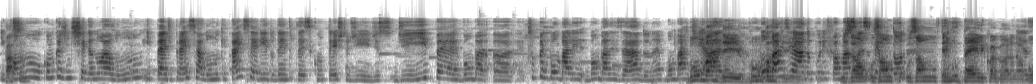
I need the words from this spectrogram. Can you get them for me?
E Passa- como, como que a gente chega no aluno e pede para esse aluno que está inserido dentro desse contexto de, de, de hiper bomba, ah, super bombali, bombalizado, né? Bombardeado. Bombardeio, bombardeio. Bombardeado por Usar, informações um- o usar, tempo um, todo. usar um termo bélico agora, né? O Usar um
